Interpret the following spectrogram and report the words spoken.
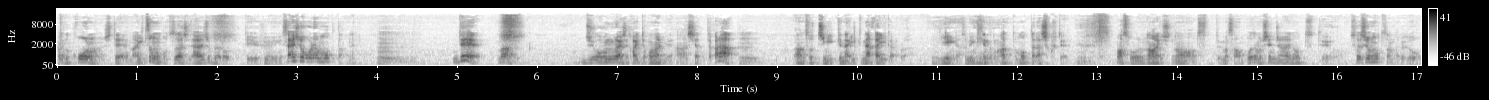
結構口論して、まあ、いつものことだし大丈夫だろうっていうふうに最初俺思ったのね。うん。でまあ15分ぐらいしか帰ってこないみたいな話やったから、うん。あのそっちに行ってないって仲いいからほら、うん。家に遊びに来てんのかなって思ったらしくて、うん。まあそういうのないしなつって、まあ、散歩でもしてんじゃないのっつって最初思ってたんだけど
